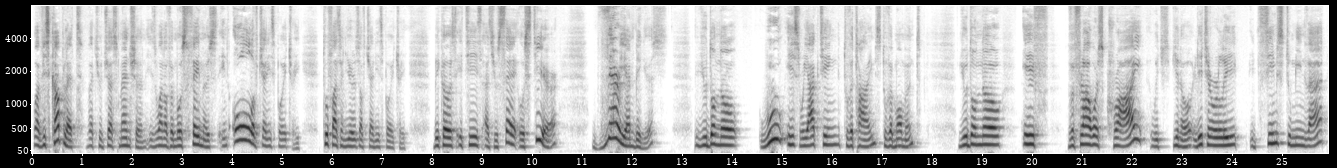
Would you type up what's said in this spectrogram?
Well, this couplet that you just mentioned is one of the most famous in all of Chinese poetry, 2000 years of Chinese poetry, because it is, as you say, austere, very ambiguous. You don't know who is reacting to the times, to the moment. You don't know if the flowers cry, which, you know, literally it seems to mean that,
